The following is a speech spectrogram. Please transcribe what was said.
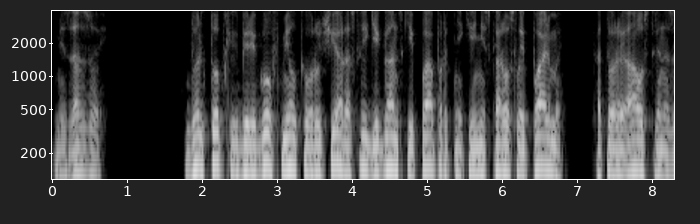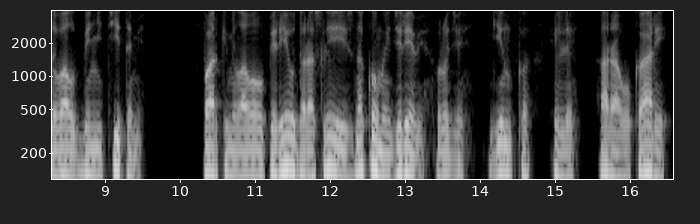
Мезозой. Вдоль топких берегов мелкого ручья росли гигантские папоротники и низкорослые пальмы, которые Аустри называл бенетитами. В парке мелового периода росли и знакомые деревья, вроде гинко или араукари,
